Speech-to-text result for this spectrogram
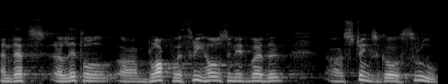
and that's a little uh, block with three holes in it where the uh, strings go through.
